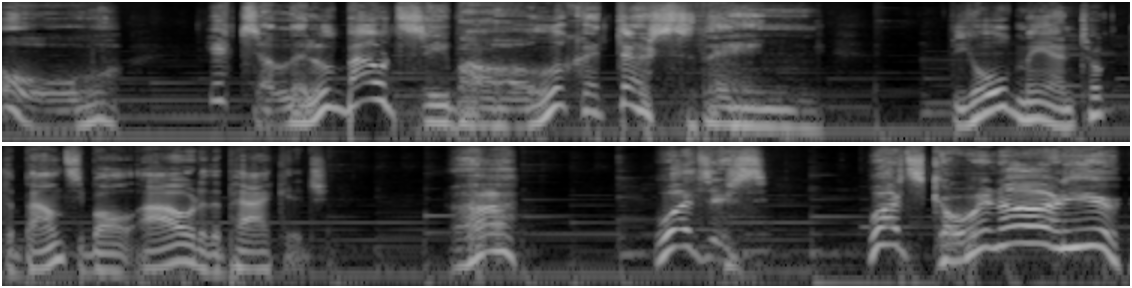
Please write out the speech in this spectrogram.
Oh, it's a little bouncy ball. Look at this thing. The old man took the bouncy ball out of the package. Huh? What's this? What's going on here?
